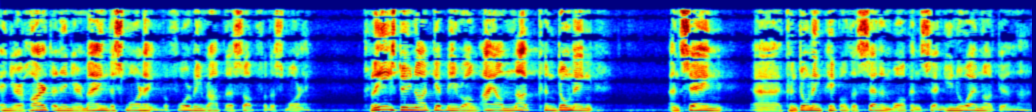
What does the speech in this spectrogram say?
in your heart and in your mind this morning before we wrap this up for this morning. Please do not get me wrong. I am not condoning and saying, uh, condoning people to sin and walk in sin. You know I'm not doing that.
